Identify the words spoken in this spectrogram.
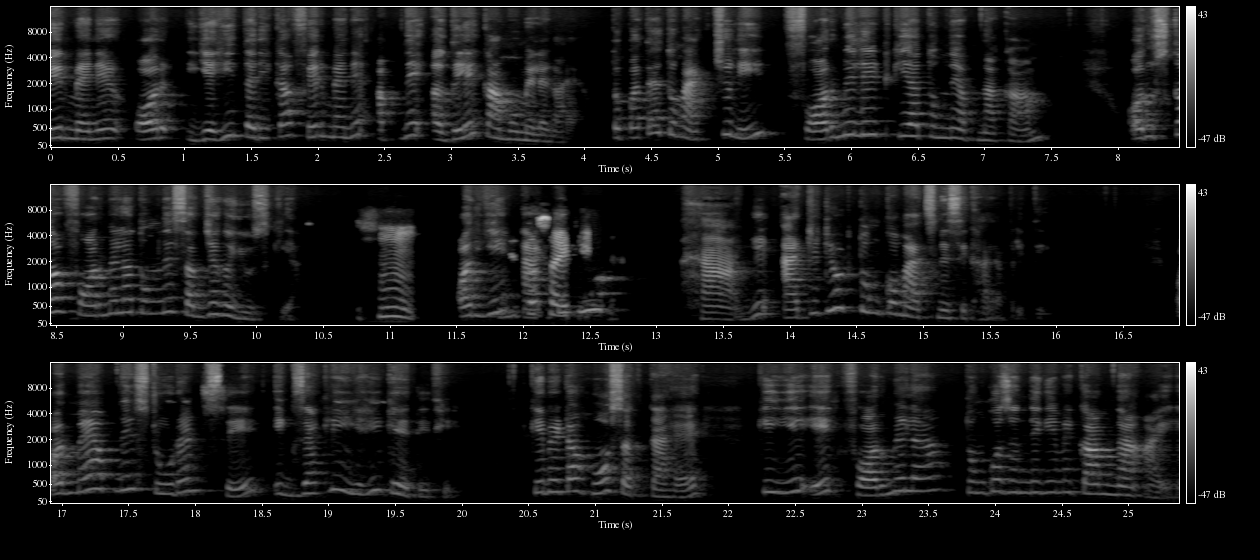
फिर मैंने और यही तरीका फिर मैंने अपने अगले कामों में लगाया। तो पता है तुम एक्चुअली फॉर्मुलेट किया तुमने अपना काम और उसका फॉर्मूला तुमने सब जगह यूज़ किया। हम्म। और ये एटीट्यूड तो हाँ ये एटीट्यूड तुमको मैथ्स ने सिखाया प्रीति। और मैं अपने स्टूडेंट से एग्जैक्टली exactly यही कहती थी कि बेटा हो सकता है कि ये एक फॉर्मूला तुमको ज़िंदगी में काम ना आए।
